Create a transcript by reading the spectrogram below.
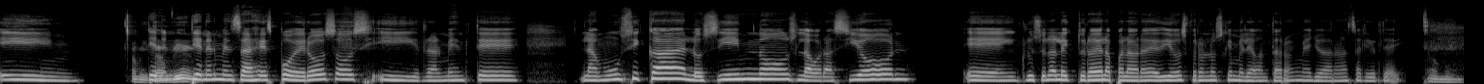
Y tienen, tienen mensajes poderosos y realmente la música, los himnos, la oración, eh, incluso la lectura de la palabra de Dios fueron los que me levantaron y me ayudaron a salir de ahí. Amén.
